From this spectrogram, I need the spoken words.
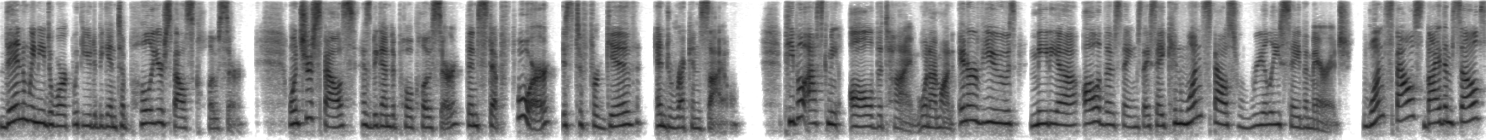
then we need to work with you to begin to pull your spouse closer. Once your spouse has begun to pull closer, then step four is to forgive and reconcile. People ask me all the time when I'm on interviews, media, all of those things. They say, Can one spouse really save a marriage? One spouse by themselves?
